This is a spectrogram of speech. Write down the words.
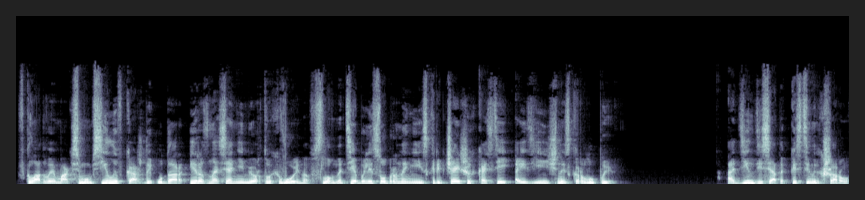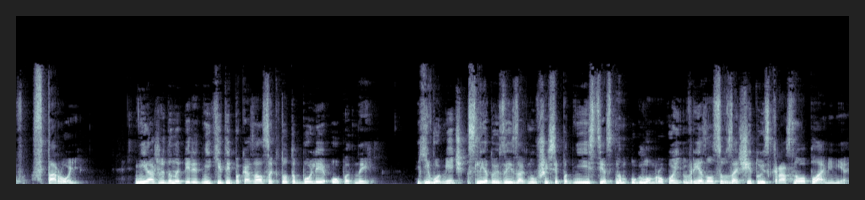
вкладывая максимум силы в каждый удар и разнося немертвых воинов, словно те были собраны не из крепчайших костей, а из яичной скорлупы. Один десяток костяных шаров, второй. Неожиданно перед Никитой показался кто-то более опытный, его меч, следуя за изогнувшейся под неестественным углом рукой, врезался в защиту из красного пламени,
